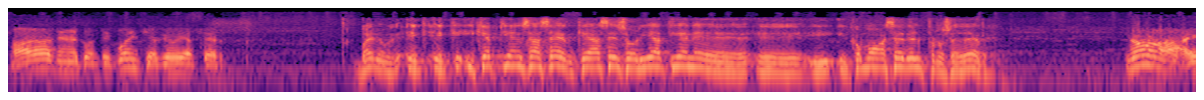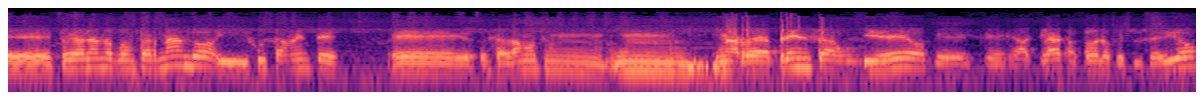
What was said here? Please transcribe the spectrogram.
ahora va a tener consecuencias, ¿qué voy a hacer? Bueno, ¿y, y- y qué piensa hacer? ¿Qué asesoría tiene eh, y, y cómo va a ser el proceder? No, eh, estoy hablando con Fernando y justamente eh, sacamos un, un- una rueda de prensa, un video que, que aclara todo lo que sucedió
